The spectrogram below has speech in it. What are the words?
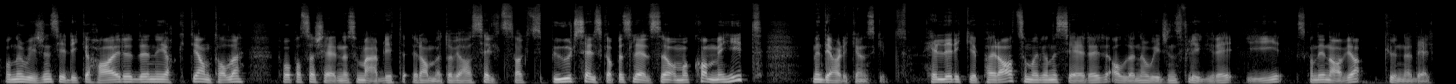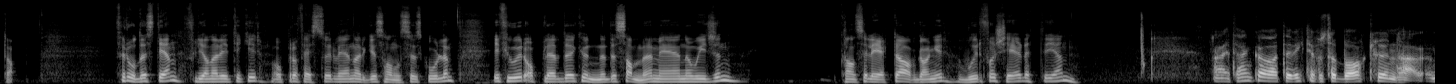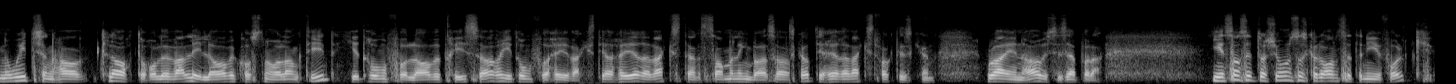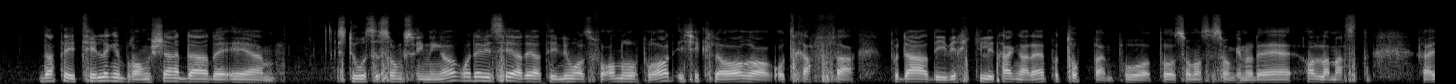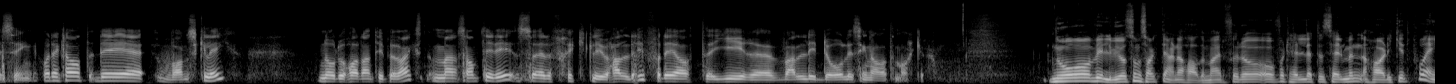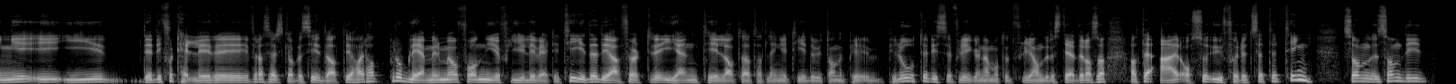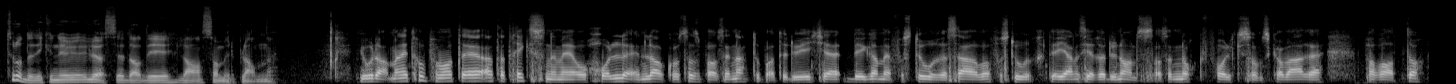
Og Norwegian sier de ikke har det nøyaktige antallet på passasjerene som er blitt rammet. Og vi har selvsagt spurt selskapets ledelse om å komme hit, men det har de ikke ønsket. Heller ikke Parat, som organiserer alle Norwegians flygere i Skandinavia, kunne delta. Frode Steen, flyanalytiker og professor ved Norges handelshøyskole. I fjor opplevde kundene det samme med Norwegian. Kansellerte avganger. Hvorfor skjer dette igjen? Jeg tenker at Det er viktig å forstå bakgrunnen her. Norwegian har klart å holde veldig lave kostnader over lang tid. Gitt rom for lave priser, og gitt rom for høy vekst. De har høyere vekst enn sammenlignbare selskap. De har høyere vekst faktisk enn Ryan har, hvis vi ser på det. I en sånn situasjon så skal du ansette nye folk. Dette er i tillegg en bransje der det er store sesongsvingninger. Og det vi ser er at de nå altså for andre år på rad ikke klarer å treffe på der de virkelig trenger det, på toppen på, på sommersesongen. Og det er aller mest reising. Og det er klart det er vanskelig når du har den type vekst, men samtidig så er det fryktelig uheldig, for det gir veldig dårlige signaler til markedet. Nå ville vi jo som sagt gjerne ha dem her for å, å fortelle dette selv, men har de ikke et poeng i, i, det de forteller fra selskapets side, at de har hatt problemer med å få nye fly levert i tide? De har ført igjen til at det har tatt lengre tid å utdanne piloter, disse flygerne har måttet fly andre steder. altså At det er også uforutsette ting som, som de trodde de kunne løse da de la sommerplanene? Jo da, men jeg tror på en måte et av triksene med å holde en lav kostnadsbase er nettopp at du ikke bygger med for store reserver, for stor det gjerne sier redundans, altså nok folk som skal være parat. da.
